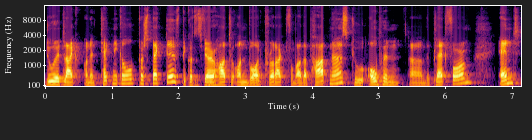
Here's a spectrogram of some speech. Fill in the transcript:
do it like on a technical perspective because it's very hard to onboard product from other partners to open uh, the platform and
